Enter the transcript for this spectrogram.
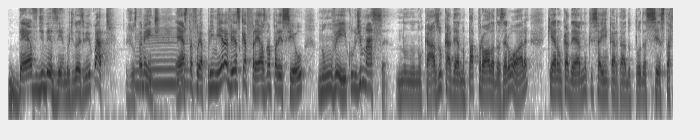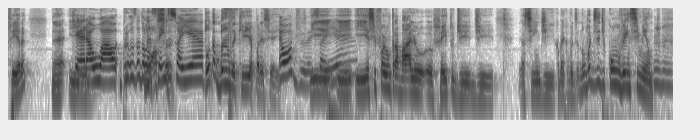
10 de dezembro de 2004. Justamente. Esta foi a primeira vez que a Fresno apareceu num veículo de massa. No, no- no caso, o caderno Patrola da Zero Hora, que era um caderno que saía encartado toda sexta-feira. Né? E Que era o Para os adolescentes, Nossa. isso aí é, Toda banda queria aparecer aí. é óbvio. E, isso aí é. e- e esse foi um trabalho uh, feito de, de, assim, de, como é que eu vou dizer? Não vou dizer de convencimento, Uhum.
